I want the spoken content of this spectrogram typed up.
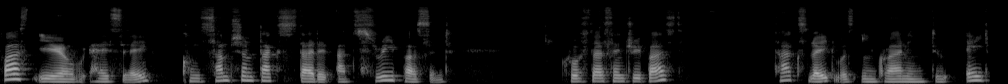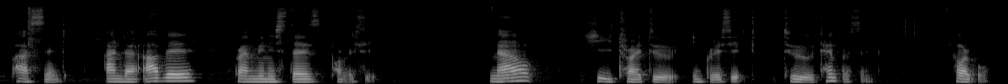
First year of Heisei, consumption tax started at 3%. Quarter century passed, tax rate was inclining to 8% under Abe Prime Minister's policy. Now he tried to increase it to 10%. Horrible.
